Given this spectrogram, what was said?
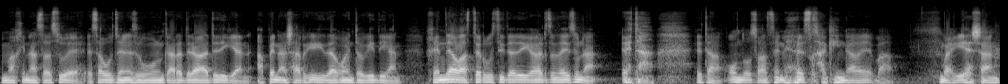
imaginazazue, ezagutzen ez dugun karretera batetik ean, apenas argi dagoen tokitik jendea bazter guztitatik agertzen zaizuna, eta eta ondo zoazen ez jakin gabe, ba, ba egia esan,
